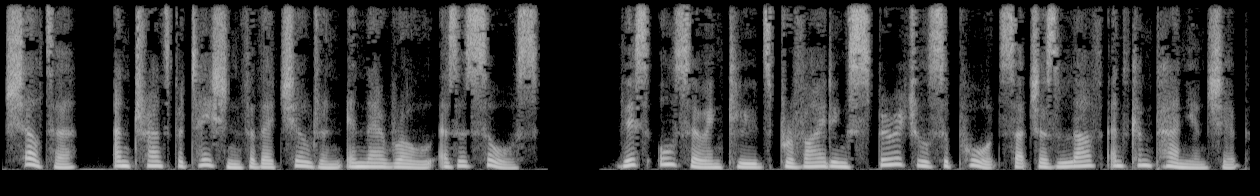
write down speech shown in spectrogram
shelter, and transportation for their children in their role as a source. This also includes providing spiritual support such as love and companionship.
